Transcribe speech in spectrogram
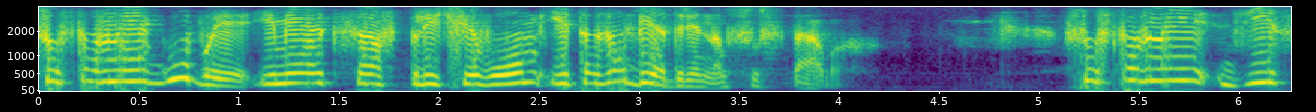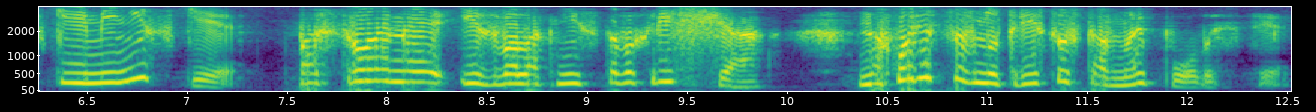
Суставные губы имеются в плечевом и тазобедренном суставах. Суставные диски и мениски, построенные из волокнистого хряща, находятся внутри суставной полости.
